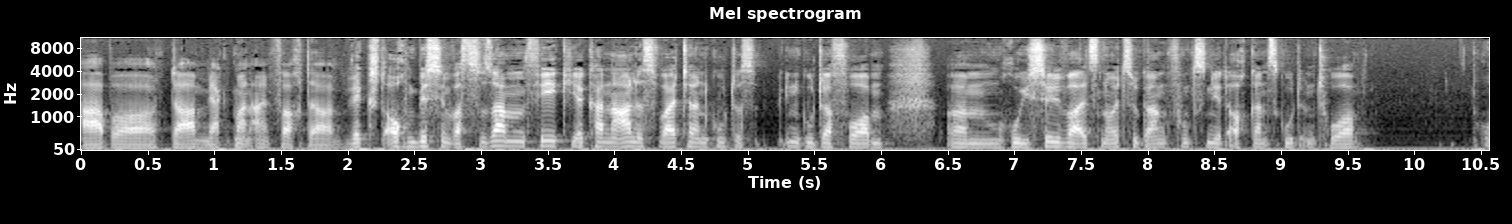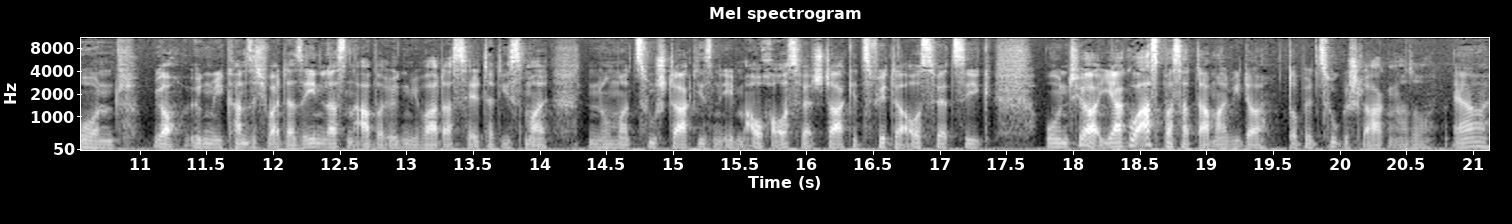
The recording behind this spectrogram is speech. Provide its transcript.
aber da merkt man einfach, da wächst auch ein bisschen was zusammen. Fekir, Kanal ist weiter in, gutes, in guter Form. Ähm, Rui Silva als Neuzugang funktioniert auch ganz gut im Tor. Und ja, irgendwie kann sich weiter sehen lassen, aber irgendwie war das Celta diesmal eine Nummer zu stark. Die sind eben auch auswärts stark, jetzt vierter Auswärtssieg. Und ja, Jago Aspas hat da mal wieder doppelt zugeschlagen. Also er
